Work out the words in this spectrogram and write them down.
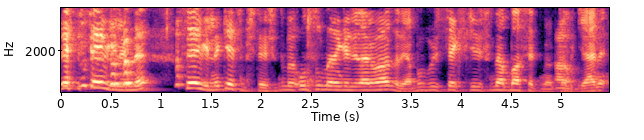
ya işte sevgilinle, sevgilinle geçmişte yaşadığın böyle unutulmayan geceler vardır ya. Bu bir seks gecesinden bahsetmiyorum tabii ki. Yani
